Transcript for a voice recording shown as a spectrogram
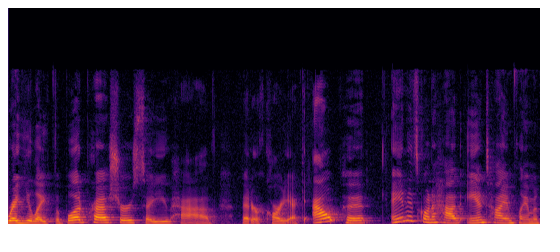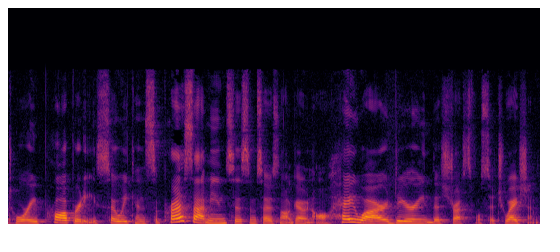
regulate the blood pressure so you have better cardiac output, and it's going to have anti-inflammatory properties so we can suppress that immune system so it's not going all haywire during the stressful situation.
